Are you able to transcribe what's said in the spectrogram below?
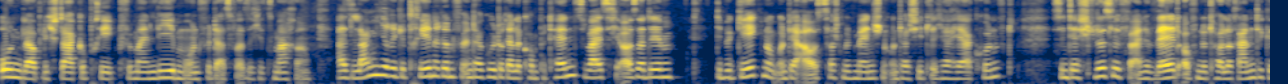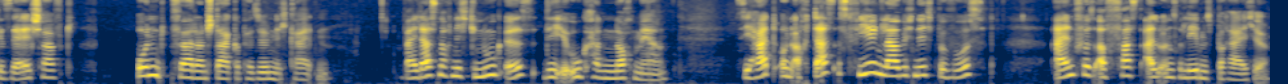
unglaublich stark geprägt für mein Leben und für das, was ich jetzt mache. Als langjährige Trainerin für interkulturelle Kompetenz weiß ich außerdem, die Begegnung und der Austausch mit Menschen unterschiedlicher Herkunft sind der Schlüssel für eine weltoffene, tolerante Gesellschaft und fördern starke Persönlichkeiten. Weil das noch nicht genug ist, die EU kann noch mehr. Sie hat, und auch das ist vielen, glaube ich, nicht bewusst, Einfluss auf fast all unsere Lebensbereiche.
